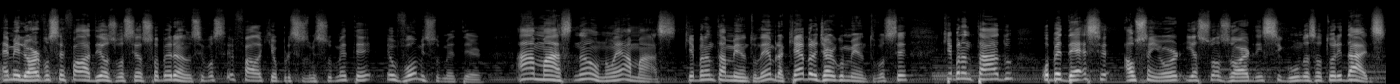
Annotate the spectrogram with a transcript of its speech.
é melhor você falar, Deus, você é soberano. Se você fala que eu preciso me submeter, eu vou me submeter. Ah, mas, não, não é a mas. Quebrantamento, lembra? Quebra de argumento. Você, quebrantado, obedece ao Senhor e às suas ordens segundo as autoridades.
